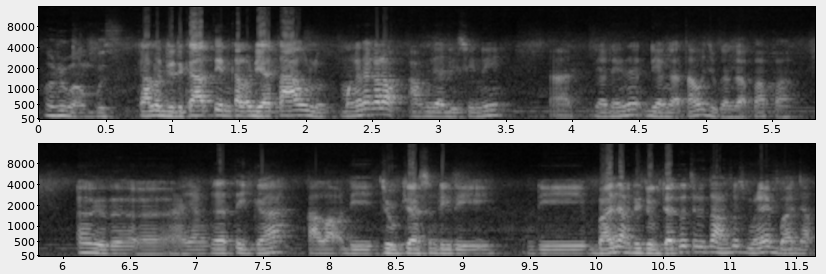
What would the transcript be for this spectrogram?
Aduh mampus. kalau didekatin kalau dia tahu loh makanya kalau aku lihat di sini nah, jadinya dia nggak tahu juga nggak apa-apa Ah gitu. nah yang ketiga kalau di Jogja sendiri di banyak di Jogja tuh cerita hantu sebenarnya banyak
